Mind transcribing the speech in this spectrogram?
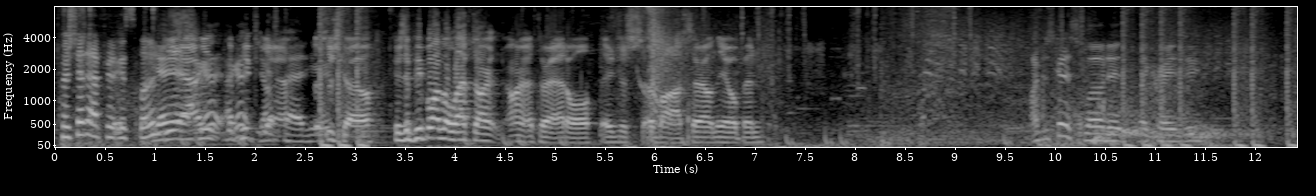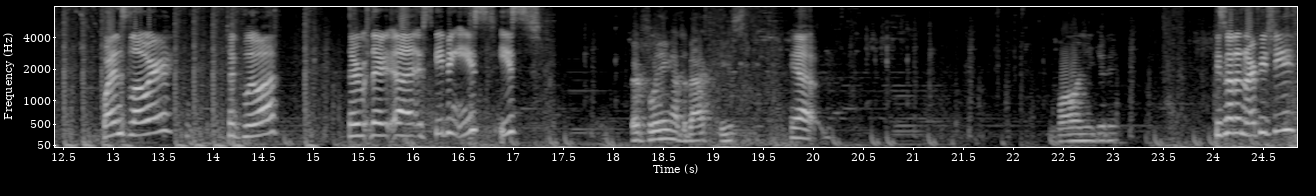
push it after it explodes? Yeah, yeah, I mean, got- I got a jump yeah, pad here. Let's just go. Because the people on the left aren't aren't a threat at all. They just are bots. They're out in the open. I'm just gonna explode it like crazy. One's lower. Took blue off. They're they're uh, escaping east. East. They're fleeing at the back east. Yeah. I'm following you, Kitty. He's got an RPG.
